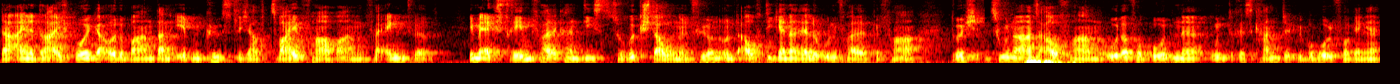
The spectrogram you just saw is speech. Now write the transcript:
da eine dreispurige Autobahn dann eben künstlich auf zwei Fahrbahnen verengt wird. Im Extremfall kann dies zu Rückstauungen führen und auch die generelle Unfallgefahr durch zu nahes Auffahren oder verbotene und riskante Überholvorgänge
